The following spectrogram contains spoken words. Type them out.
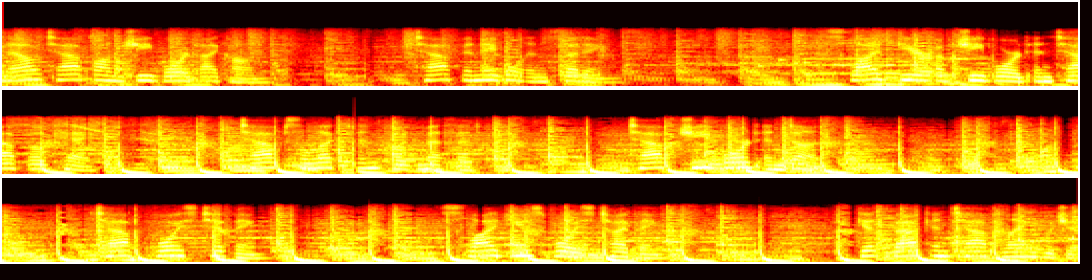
Now tap on Gboard icon. Tap enable in settings. Slide gear of Gboard and tap OK. Tap select input method. Tap Gboard and done. Tap voice typing. Slide use voice typing. Get back and tap languages.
